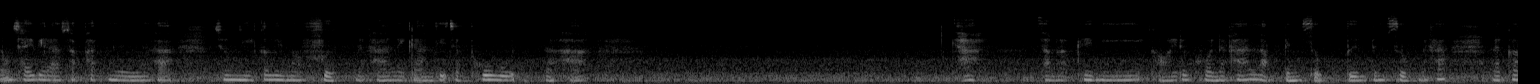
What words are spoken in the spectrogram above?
ต้องใช้เวลาสักพักหนึ่งนะคะ ช่วงนี้ก็เลยมาฝึกนะคะในการที่จะพูดนะคะ สำหรับคืนนี้ขอให้ทุกคนนะคะ หลับเป็นสุขตื่นเป็นสุขนะคะ แล้วก็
